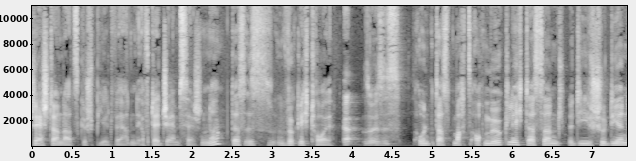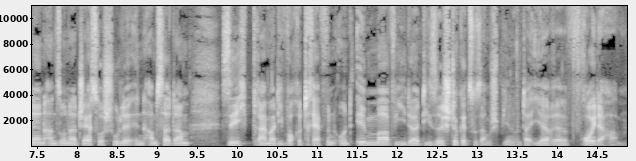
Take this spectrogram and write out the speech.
Jazzstandards gespielt werden auf der Jam Session. Ne? Das ist wirklich toll. Ja, so ist es. Und das macht es auch möglich, dass dann die Studierenden an so einer Jazzhochschule in Amsterdam sich dreimal die Woche treffen und immer wieder diese Stücke zusammenspielen und da ihre Freude haben.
